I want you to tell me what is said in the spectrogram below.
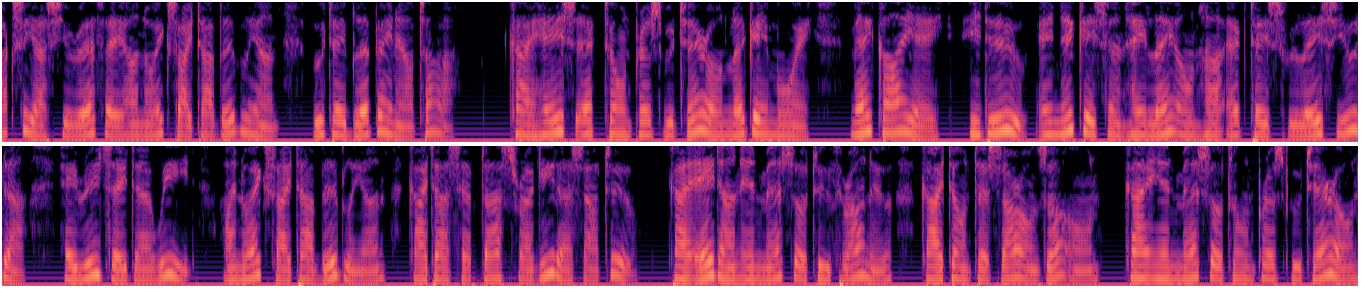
axias urethe anoexaita biblian ute blepen auta kai hes ekton presbyteron legemoi me kaie idu enikesen he leon ha ectes fules juda he ridse david anoexaita biblian kai ta septas ragidas autu kai edan in meso tu thranu kai ton tesaron zoon kai in meso ton presbyteron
